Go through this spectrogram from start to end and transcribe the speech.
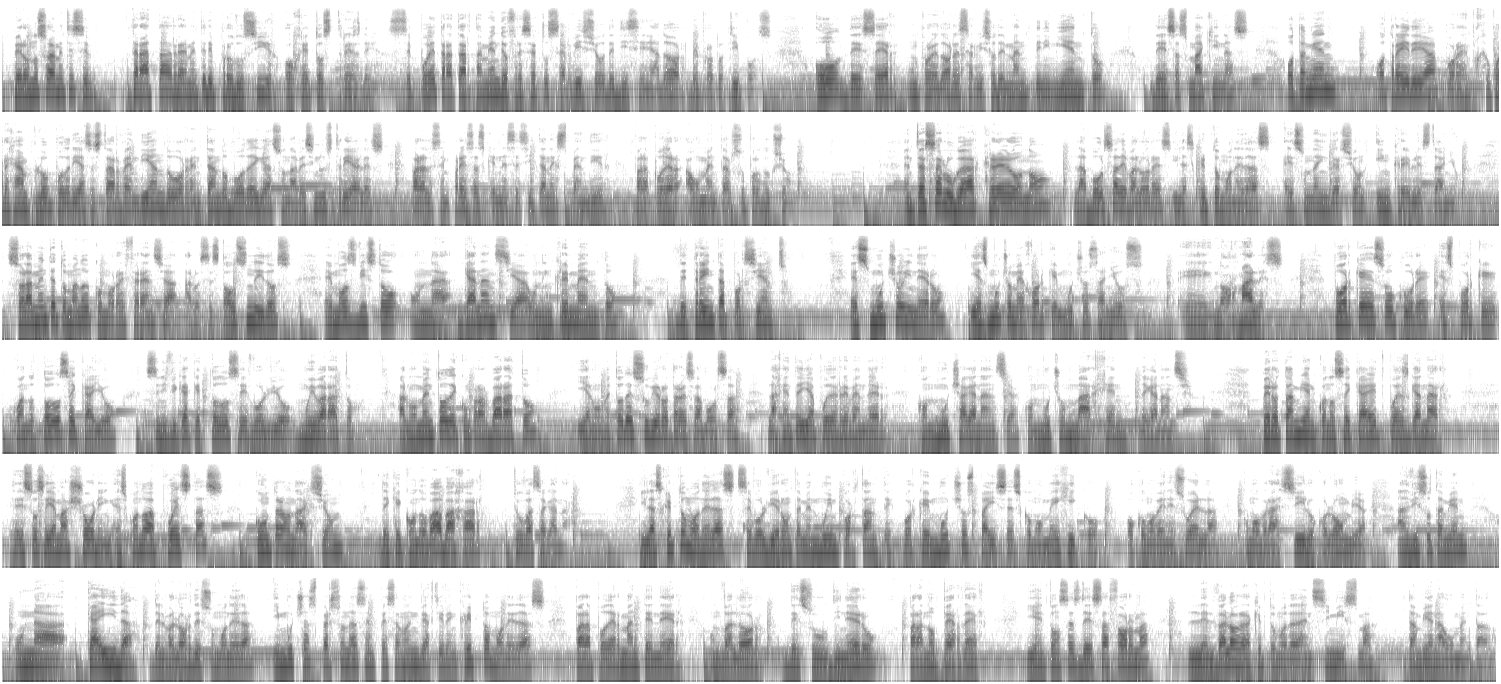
pero no solamente se trata realmente de producir objetos 3D. Se puede tratar también de ofrecer tu servicio de diseñador de prototipos o de ser un proveedor de servicio de mantenimiento de esas máquinas. O también otra idea, por, por ejemplo, podrías estar vendiendo o rentando bodegas o naves industriales para las empresas que necesitan expandir para poder aumentar su producción. En tercer lugar, creo o no, la bolsa de valores y las criptomonedas es una inversión increíble este año. Solamente tomando como referencia a los Estados Unidos, hemos visto una ganancia, un incremento de 30%. Es mucho dinero y es mucho mejor que muchos años eh, normales. ¿Por qué eso ocurre? Es porque cuando todo se cayó, significa que todo se volvió muy barato. Al momento de comprar barato, y al momento de subir otra vez la bolsa, la gente ya puede revender con mucha ganancia, con mucho margen de ganancia. Pero también cuando se cae puedes ganar. Eso se llama shorting. Es cuando apuestas contra una acción de que cuando va a bajar tú vas a ganar. Y las criptomonedas se volvieron también muy importantes porque muchos países como México o como Venezuela, como Brasil o Colombia han visto también una caída del valor de su moneda y muchas personas empezaron a invertir en criptomonedas para poder mantener un valor de su dinero para no perder. Y entonces de esa forma el valor de la criptomoneda en sí misma también ha aumentado.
